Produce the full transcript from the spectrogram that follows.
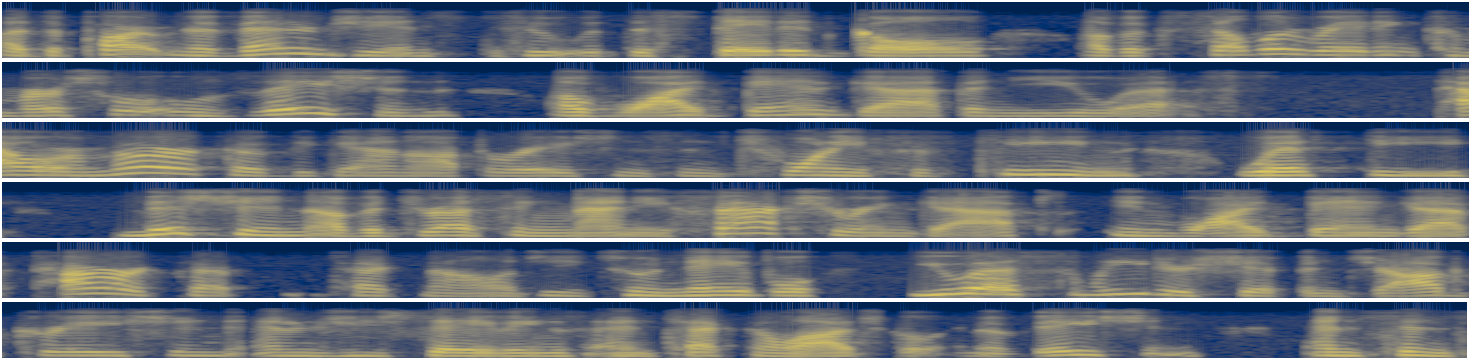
a Department of Energy institute with the stated goal of accelerating commercialization of wide bandgap in the U.S. Power America began operations in 2015 with the mission of addressing manufacturing gaps in wide bandgap power te- technology to enable U.S. leadership in job creation, energy savings, and technological innovation. And since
